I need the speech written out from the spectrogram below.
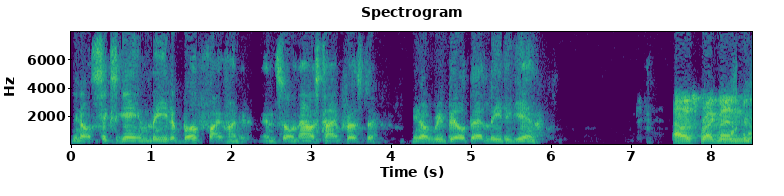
you know, six game lead above 500. And so now it's time for us to, you know, rebuild that lead again. Alex Bregman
